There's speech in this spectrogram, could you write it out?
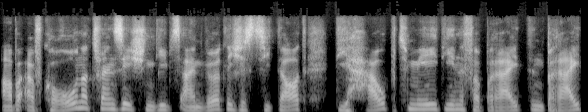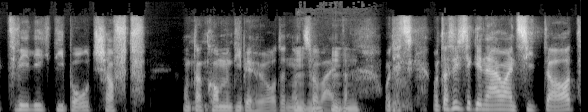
aber auf Corona Transition gibt es ein wörtliches Zitat, die Hauptmedien verbreiten breitwillig die Botschaft und dann kommen die Behörden und mhm, so weiter. Mhm. Und, jetzt, und das ist ja genau ein Zitat,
